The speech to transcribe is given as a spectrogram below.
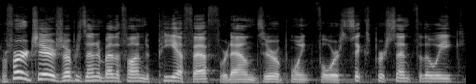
Preferred shares represented by the fund PFF were down 0.46% for the week,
